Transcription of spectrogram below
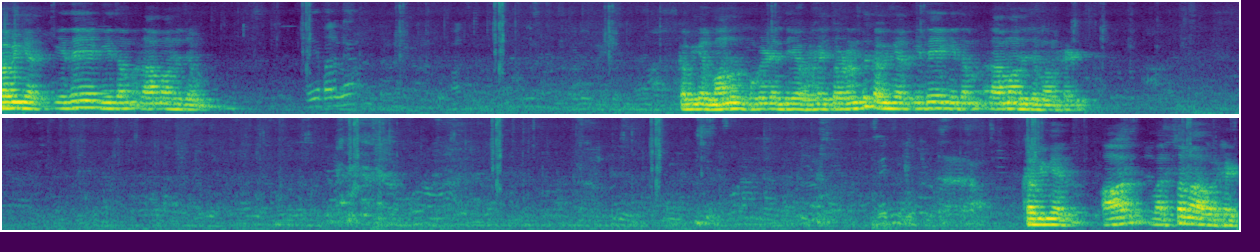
கவிஞர் இதய கீதம் ராமானுஜம். கவிஞர் மானூர் புகழேந்தி அவர்களை தொடர்ந்து கவிஞர் இதய கீதம் ராமானுஜம் அவர்கள். கவிஞர் ஆர் வத்சலா அவர்கள்.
